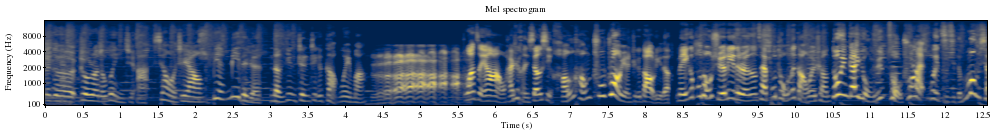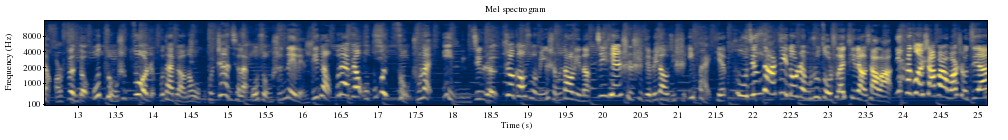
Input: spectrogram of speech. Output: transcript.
那个弱弱的问一句啊，像我这样便秘的人能应征这个岗位吗？不管怎样啊，我还是很相信行行出状元这个道理的。每一个不同学历的人呢，在不同的岗位上都应该勇于走出来，为自己的梦想而奋斗。我总是坐着，不代表呢我不会站起来；我总是内敛低调，不代表我不会走出来一鸣惊人。这告诉我们一个什么道理呢？今天是世界杯倒计时一百天，普京大帝都忍不住走出来踢两下了，你还坐在沙发上玩手机啊？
